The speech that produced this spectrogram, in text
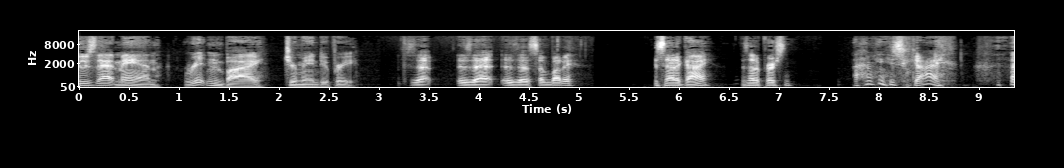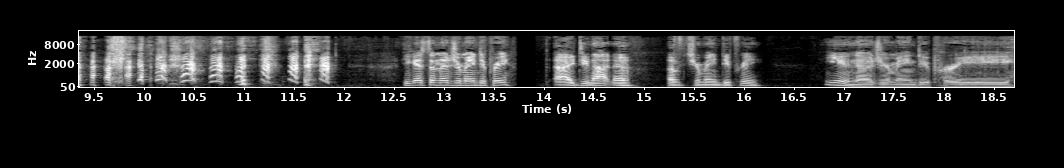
Who's That Man? Written by Jermaine Dupri. Is that is that is that somebody? Is that a guy? Is that a person? I mean, he's a guy. you guys don't know Jermaine Dupri? I do not know of Jermaine Dupri. You know Jermaine Dupri.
